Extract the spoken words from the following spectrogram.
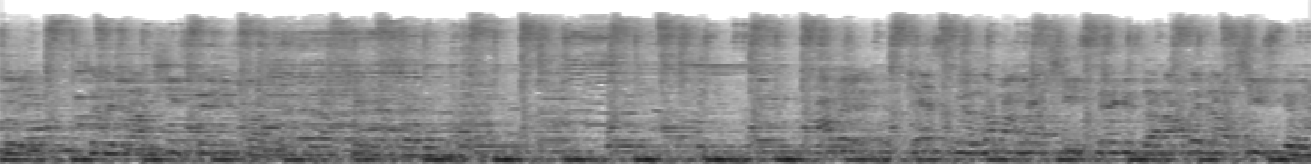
Şimdi, şimdi rakı isteğimiz var. Şöyle rakı gösterelim. Abi kesmiyoruz ama rakı isteğimiz var. Abi rakı istiyorum.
